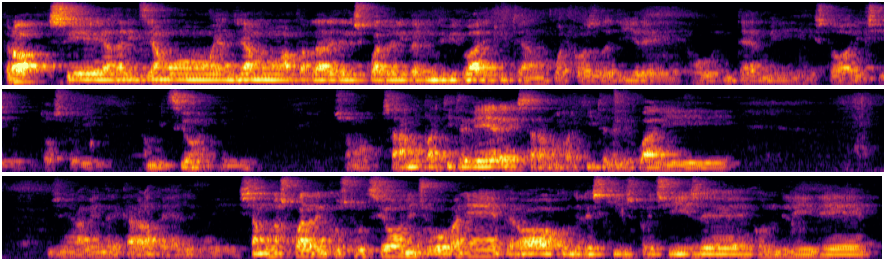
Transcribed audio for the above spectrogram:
Però se analizziamo e andiamo a parlare delle squadre a livello individuale, tutte hanno qualcosa da dire o in termini storici piuttosto di ambizioni, quindi sono, saranno partite vere, saranno partite nelle quali bisognerà vendere cara la pelle. Noi siamo una squadra in costruzione, giovane, però con delle skills precise, con delle idee.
